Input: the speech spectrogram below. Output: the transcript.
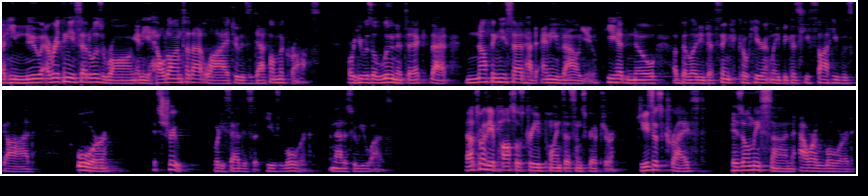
that he knew everything he said was wrong, and he held on to that lie to his death on the cross. Or he was a lunatic, that nothing he said had any value. He had no ability to think coherently because he thought he was God. Or it's true. What he said is that he's Lord, and that is who he was. That's where the Apostles' Creed points us in Scripture. Jesus Christ, his only Son, our Lord.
